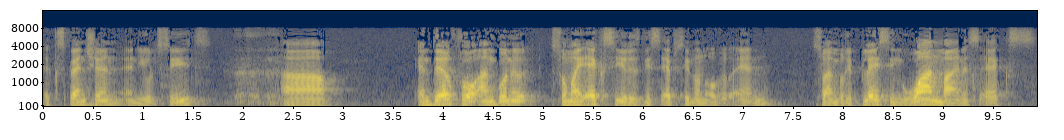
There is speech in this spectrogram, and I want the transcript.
expansion, and you'll see it. Uh, and therefore, I'm going to, so my x here is this epsilon over n. So I'm replacing 1 minus x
